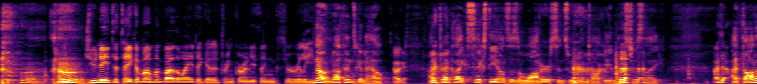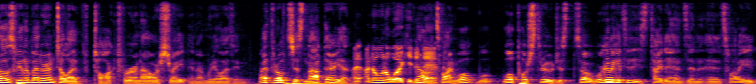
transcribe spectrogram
Do you need to take a moment, by the way, to get a drink or anything? Because you're really No, nothing's gonna help. okay. I drank like 60 ounces of water since we've been talking. It's just like I, I thought I was feeling better until I've talked for an hour straight, and I'm realizing my throat's just not there yet. I, I don't want to work you to No, death. it's fine. We'll we'll we'll push through. Just so we're gonna get to these tight ends, and, and it's funny,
